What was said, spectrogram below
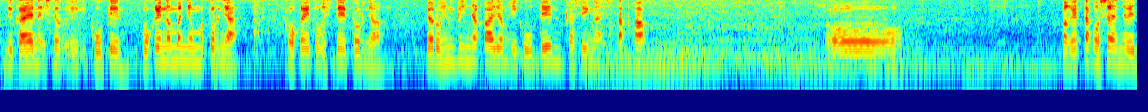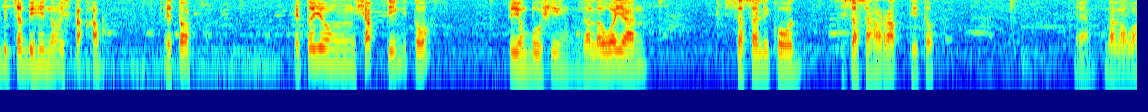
Hindi kaya na ikutin. Okay naman yung motor niya. Okay itong stator niya. Pero hindi niya kayang ikutin kasi nga stock up. So, pakita ko sa inyo ibig sabihin ng stack up. Ito. Ito yung shafting ito. Ito yung bushing. Dalawa yan. Isa sa likod, isa sa harap dito. Yan, dalawa.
